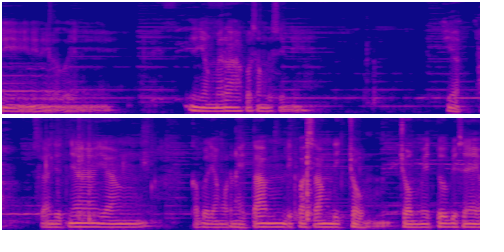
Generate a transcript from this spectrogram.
Nih ini nih logonya nih. Ini yang merah pasang di sini ya. Selanjutnya yang kabel yang warna hitam dipasang di com. Com itu biasanya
